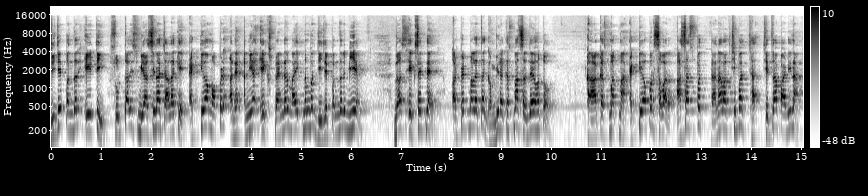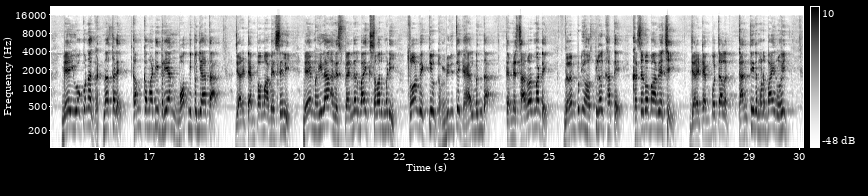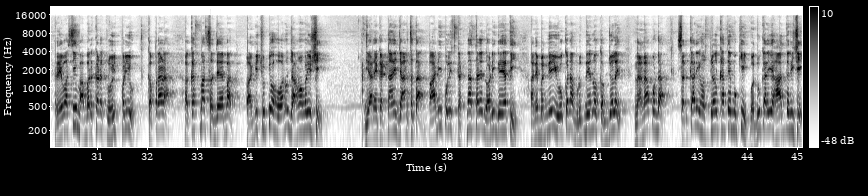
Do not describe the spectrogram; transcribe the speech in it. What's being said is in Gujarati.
જીજે પંદર એટી સુડતાલીસ બ્યાસીના ચાલકે એક્ટિવા મોપેડ અને અન્ય એક સ્પ્લેન્ડર બાઇક નંબર જીજે પંદર બીએમ દસ એકસઠને અડફેટમાં લેતા ગંભીર અકસ્માત સર્જાયો હતો. આ અકસ્માતમાં એક્ટિવા પર સવાર આશાસ્પદ નાના વાક્ષીપા છેતરાપાડીના બે યુવકોના ઘટના સ્થળે કમકમાટી ભર્યા મોત નીપજ્યા હતા. જ્યારે ટેમ્પામાં બેસેલી બે મહિલા અને સ્પ્લેન્ડર બાઇક સવાર મળી ત્રણ વ્યક્તિઓ ગંભીર રીતે ઘાયલ બનતા તેમને સારવાર માટે ધરમપુરની હોસ્પિટલ ખાતે ખસેડવામાં આવ્યા છે. જ્યારે ટેમ્પો ચાલક કાંતિ રમણભાઈ રોહિત રહેવાસી બાબરખડક રોહિત ફળિયું કપરાડા અકસ્માત સર્જાયા બાદ ભાગી છૂટ્યો હોવાનું જાણવા મળ્યું છે. જ્યારે ઘટનાની જાણ થતાં પાડી પોલીસ ઘટના સ્થળે દોડી ગઈ હતી અને બંને યુવકોના મૃતદેહનો કબજો લઈ નાના પોંડા સરકારી હોસ્પિટલ ખાતે મૂકી વધુ કાર્ય હાથ ધરી છે.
